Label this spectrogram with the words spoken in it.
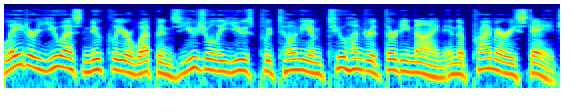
Later U.S. nuclear weapons usually use plutonium-239 in the primary stage,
